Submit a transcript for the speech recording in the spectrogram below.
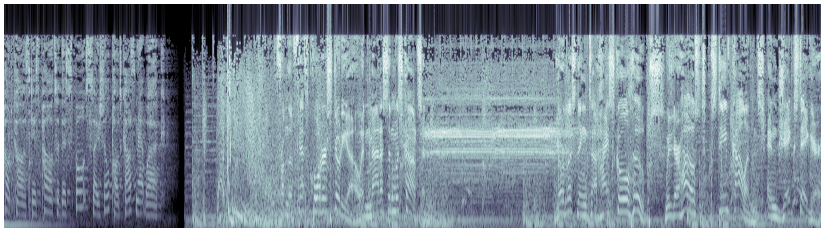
podcast is part of the Sports Social Podcast Network. From the fifth quarter studio in Madison, Wisconsin. You're listening to High School Hoops with your hosts, Steve Collins and Jake Stager.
